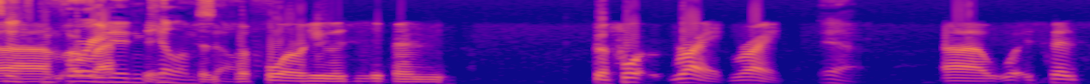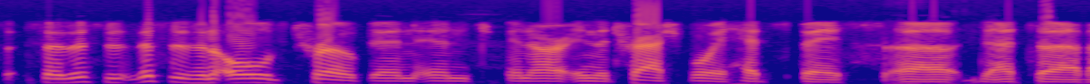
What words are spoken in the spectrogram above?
um, before he didn't arrested, kill himself. before he was even before right right Yeah. uh, since so this is this is an old trope in in in our in the trash boy headspace uh, that uh,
